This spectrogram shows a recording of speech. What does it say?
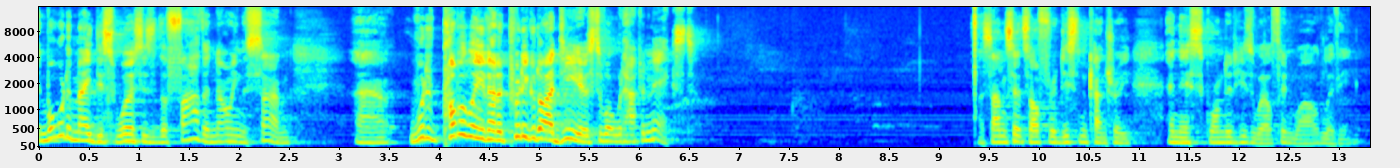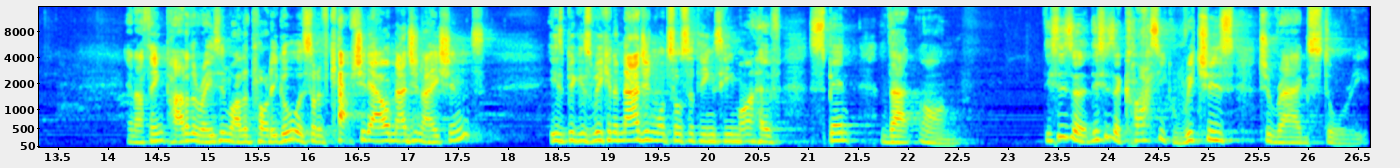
And what would have made this worse is the father, knowing the son, uh, would have probably have had a pretty good idea as to what would happen next. The son sets off for a distant country and there squandered his wealth in wild living. And I think part of the reason why the prodigal has sort of captured our imaginations is because we can imagine what sorts of things he might have spent that on. This is a, this is a classic riches to rags story.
